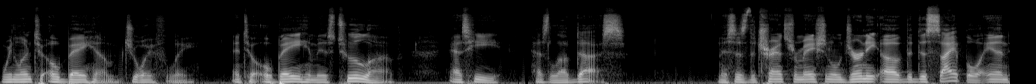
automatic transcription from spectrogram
we learn to obey Him joyfully. And to obey Him is to love as He has loved us. This is the transformational journey of the disciple. And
